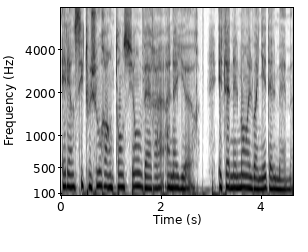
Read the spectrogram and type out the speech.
Elle est ainsi toujours en tension vers un ailleurs, éternellement éloignée d'elle-même.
